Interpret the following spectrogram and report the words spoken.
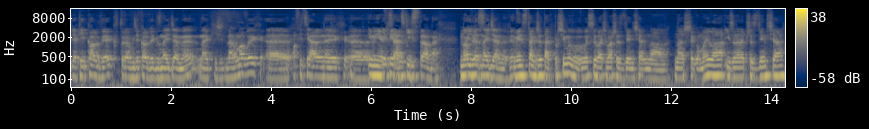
jakiejkolwiek, którą gdziekolwiek znajdziemy na jakichś darmowych, e, oficjalnych e, I mniej stronach. No No ile więc- znajdziemy, więc, Więc także tak, prosimy wysyłać wasze zdjęcia na naszego maila i za najlepsze zdjęcia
